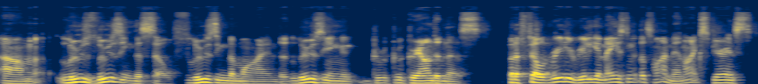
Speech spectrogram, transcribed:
um, lose losing the self, losing the mind, losing gr- groundedness. But it felt really, really amazing at the time, man. I experienced,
